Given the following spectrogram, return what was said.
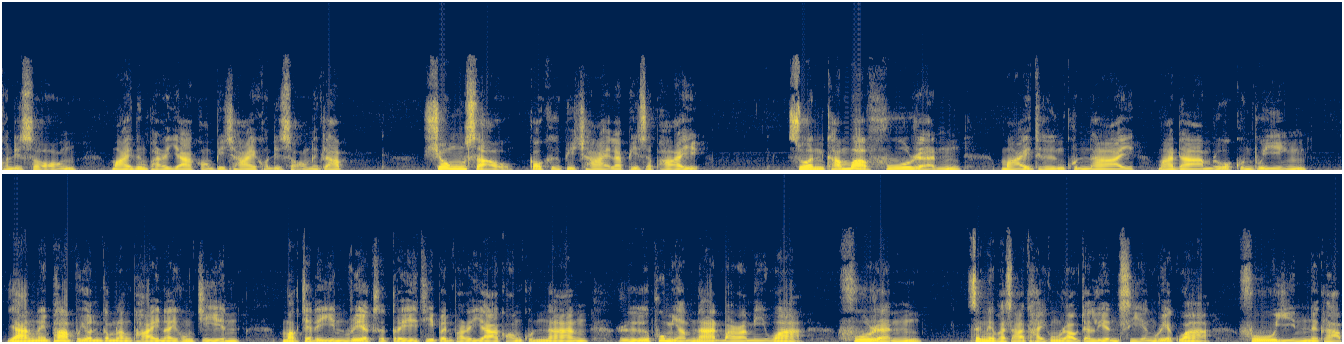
คนที่สองหมายถึงภรรยาของพี่ชายคนที่สองนะครับ ชงเสาก็คือพี่ชายและพี่สะพ้ยส่วนคำว่าฟูเหรินหมายถึงคุณนาย มาดามหรือว่าคุณผู้หญิง อย่างในภาพยนตร์กำลังภายในของจีน มักจะได้ยินเรียกสตรีที่เป็นภรรยาของขุนนาง หรือผู้มีอำนาจบารมีว่าฟูเหรินซึ่งในภาษาไทยของเราจะเรียนเสียงเรียกว่า ฟูหยินนะครับ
